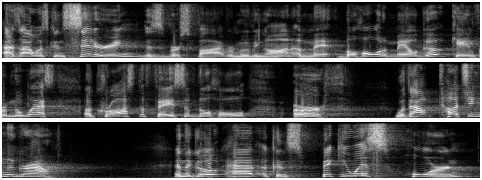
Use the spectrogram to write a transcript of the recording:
As I was considering, this is verse 5, we're moving on. A ma- behold, a male goat came from the west across the face of the whole earth without touching the ground. And the goat had a conspicuous horn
